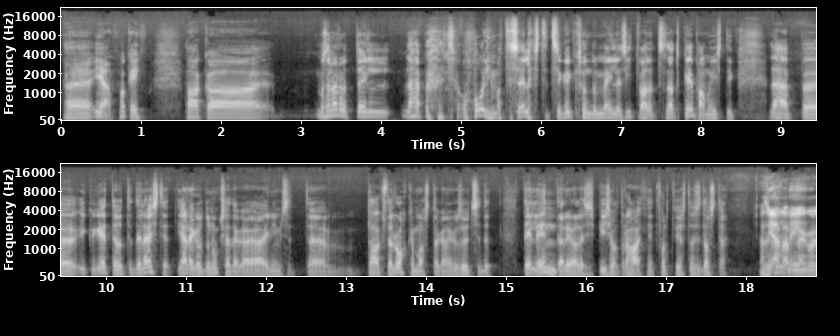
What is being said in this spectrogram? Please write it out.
Äh, jaa, okei okay., aga ma saan aru, et teil läheb hoolimata sellest, et see kõik tundub meile siit vaadates natuke ebamõistlik, läheb äh, ikkagi ettevõtetele hästi, et järjekord on ukse taga ja inimesed äh, tahaks veel rohkem osta, aga nagu sa ütlesid, et teil endal ei ole siis piisavalt raha, et neid Ford Fiestasid osta. aga see kõlab meie... nagu,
